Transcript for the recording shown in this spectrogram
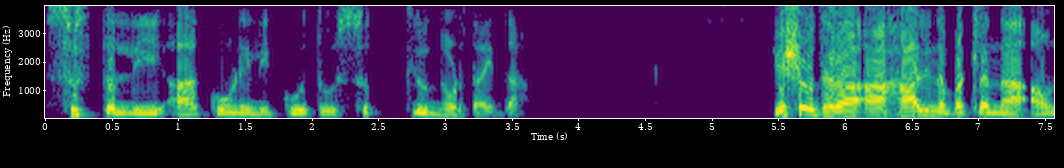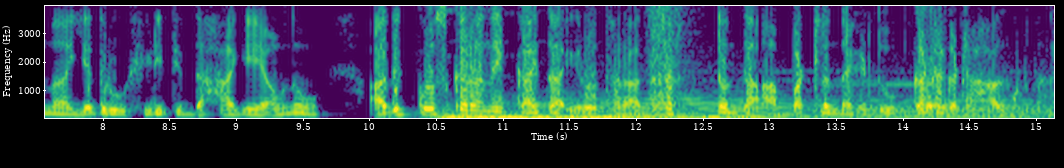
ಸುಸ್ತಲ್ಲಿ ಆ ಕೋಣೆಯಲ್ಲಿ ಕೂತು ಸುತ್ತಲೂ ನೋಡ್ತಾ ಇದ್ದ. ಯಶೋಧರ ಆ ಹಾಲಿನ ಬಟ್ಲನ್ನ ಅವನ ಎದುರು ಹಿಡಿತಿದ್ದ ಹಾಗೆ ಅವನು ಅದಕ್ಕೋಸ್ಕರನೇ ಕಾಯ್ತಾ ಇರೋ ತರ ಸಟ್ಟಂತ ಆ ಬಟ್ಲನ್ನ ಹಿಡಿದು ಘಟಘಟ ಹಾಲು ಕೊಡ್ತಾನೆ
